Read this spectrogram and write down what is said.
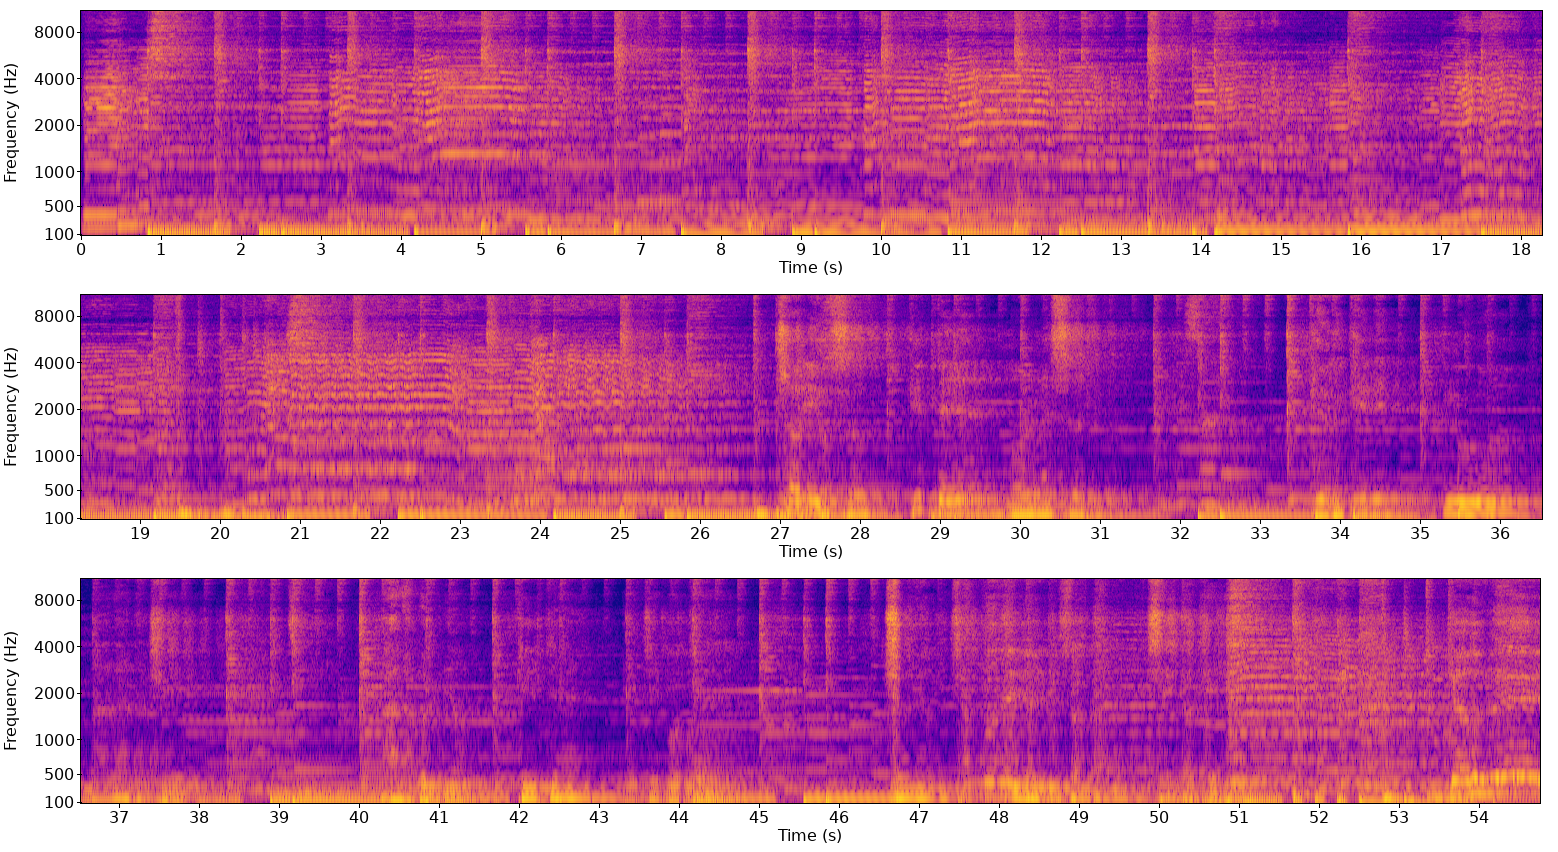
철이 없어 그때 몰랐어요. 그는 길이 무엇 말하는지 바람 불면 그때 잊지 못해. 조용히 창문을 열면서 나는 생각해요 겨울에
